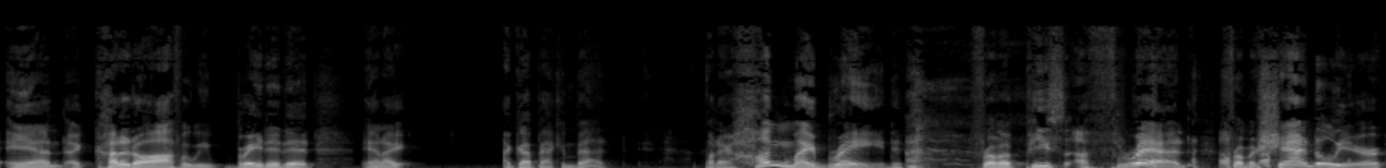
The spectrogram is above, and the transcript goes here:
and I cut it off and we braided it, and I I got back in bed, but I hung my braid from a piece a thread from a chandelier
